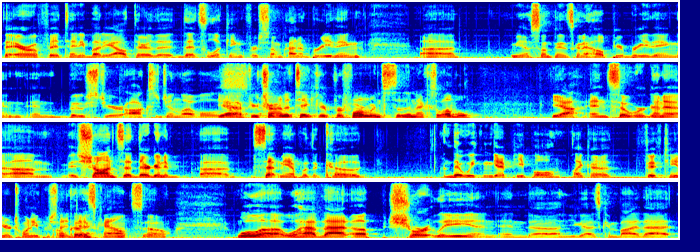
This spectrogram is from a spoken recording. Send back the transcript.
the Airofit to anybody out there that that's looking for some kind of breathing, uh, you know, something that's gonna help your breathing and, and boost your oxygen levels. Yeah, if you're trying to take your performance to the next level. Yeah, and so we're gonna. Um, as Sean said they're gonna uh, set me up with a code that we can get people like a fifteen or twenty percent Okay. discount. So we'll uh, we'll have that up shortly, and and uh, you guys can buy that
